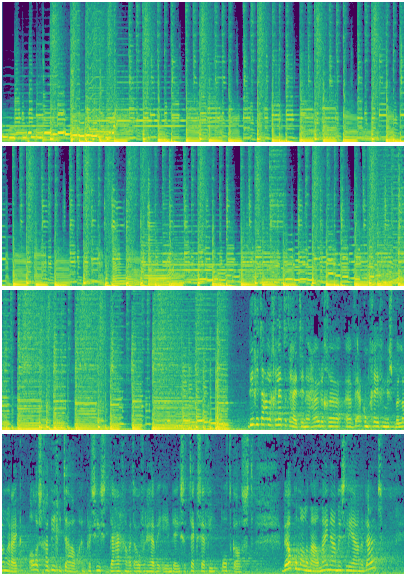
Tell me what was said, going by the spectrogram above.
Digitale geletterdheid in de huidige uh, werkomgeving is belangrijk. Alles gaat digitaal en precies daar gaan we het over hebben in deze TechSavvy podcast. Welkom allemaal, mijn naam is Liane Duit.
